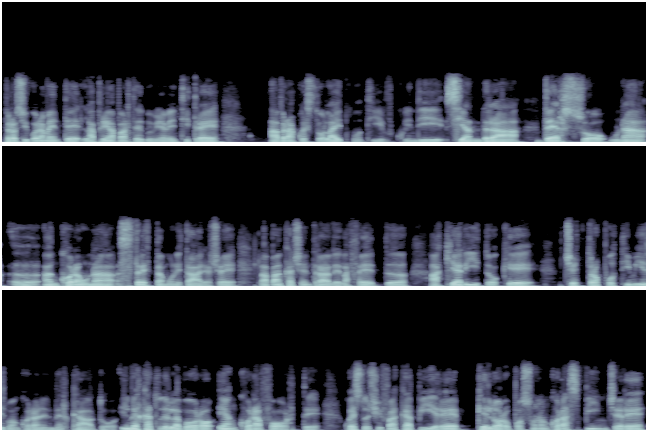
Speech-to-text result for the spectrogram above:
però sicuramente la prima parte del 2023 avrà questo leitmotiv, quindi si andrà verso una, uh, ancora una stretta monetaria, cioè la banca centrale, la Fed, ha chiarito che c'è troppo ottimismo ancora nel mercato, il mercato del lavoro è ancora forte, questo ci fa capire che loro possono ancora spingere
